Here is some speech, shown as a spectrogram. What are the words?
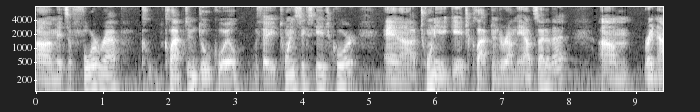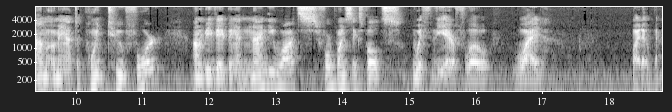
Um, it's a four wrap Clapton dual coil with a 26 gauge core and uh, 28 gauge Clapton around the outside of that. Um, right now I'm ohming out to 0.24. I'm going to be vaping at 90 watts, 4.6 volts with the airflow wide, wide open.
